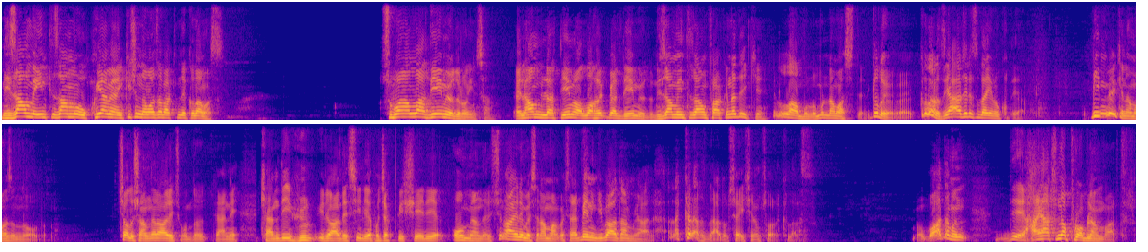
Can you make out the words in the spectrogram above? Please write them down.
Nizam ve intizamla okuyamayan kişi namaza vaktinde kılamaz. Subhanallah diyemiyordur o insan. Elhamdülillah diyemiyor, Allahu Ekber diyemiyordur. Nizam ve intizamın farkında değil ki. Allah bulur namaz işte. Kılıyor. Kılarız ya acelesi dayan okudu ya. Bilmiyor ki namazın ne olduğunu. Çalışanlar hariç onda yani kendi hür iradesiyle yapacak bir şey olmayanlar için ayrı mesela ama mesela benim gibi adam yani. Kılarız daha dur çay içelim sonra kılarız. Bu adamın hayatında problem vardır.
